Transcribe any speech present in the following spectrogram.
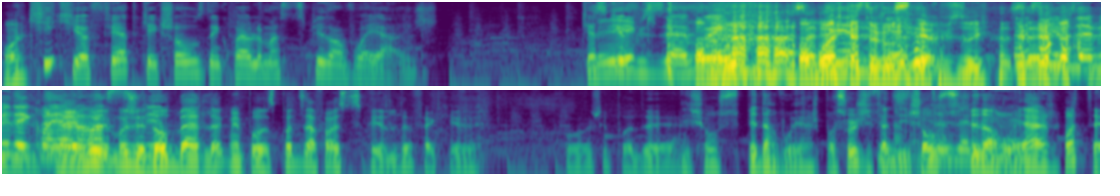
Ouais. Qui qui a fait quelque chose d'incroyablement stupide en voyage? Qu'est-ce que vous avez? Pas moi, pas moi, j'étais toujours supervisé. Qu'est-ce que vous avez Ben, d'incroyablement moi, moi j'ai d'autres bad luck, mais pas, c'est pas des affaires stupides. Là, fait que. oh, j'ai pas de. Des choses stupides en voyage. Pas sûr, j'ai fait Non, des choses jamais- stupides en voyage. Pas tant.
